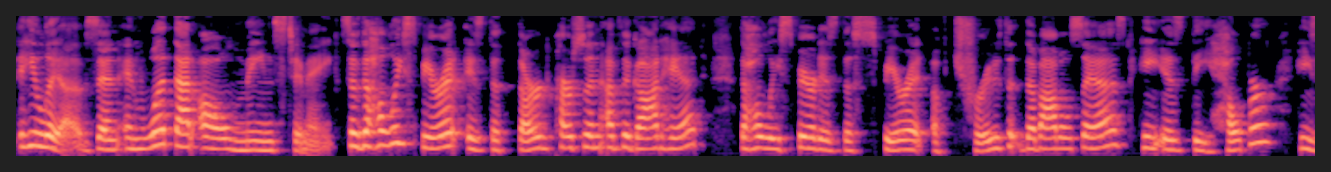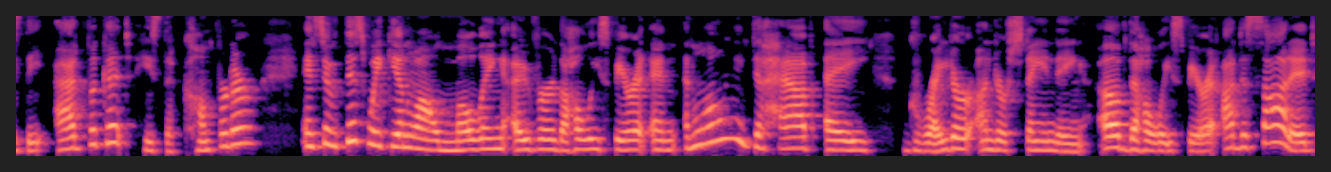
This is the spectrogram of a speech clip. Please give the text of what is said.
he lives and and what that all means to me. So the Holy Spirit is the third person of the Godhead. The Holy Spirit is the spirit of truth, the Bible says. He is the helper, he's the advocate, he's the comforter. And so this weekend, while mulling over the Holy Spirit and, and longing to have a greater understanding of the Holy Spirit, I decided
